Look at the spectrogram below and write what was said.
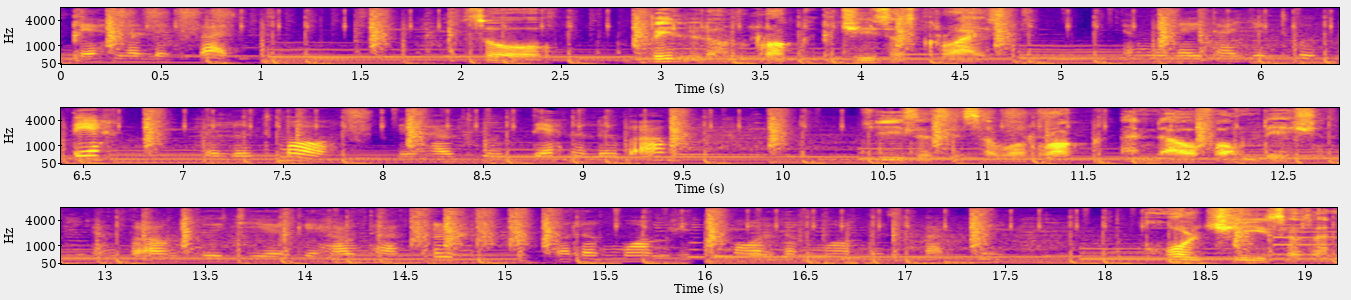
ផ្ទះនៅលើខ្សាច់ So build on rock Jesus Christ. ចឹងមានន័យថាយើងធ្វើផ្ទះនៅលើថ្មគេហៅធ្វើផ្ទះនៅលើព្រះអង្គ Jesus is our rock and our foundation. ចឹងព្រះអង្គគឺជាគេហៅថាគ្រឹះដ៏រឹងមាំជាថ្មដ៏រឹងមាំមួយសម្រាប់យើង Hold Jesus and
